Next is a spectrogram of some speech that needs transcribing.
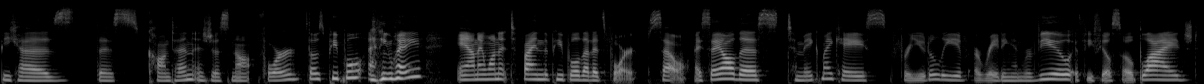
because this content is just not for those people anyway. And I want it to find the people that it's for. So I say all this to make my case for you to leave a rating and review if you feel so obliged,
